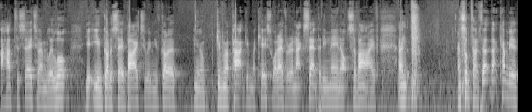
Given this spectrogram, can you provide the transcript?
I had to say to Emily, look, you, have got to say bye to him. You've got to, you know, give him a pat, give him a kiss, whatever, and accept that he may not survive. And and sometimes that, that can be a,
